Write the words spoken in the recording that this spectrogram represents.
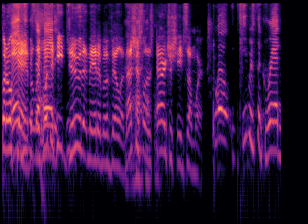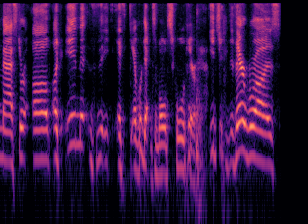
But okay, but was like, what did he he- do that made him a villain? That's just on his character sheet somewhere. Well, he was the grandmaster of like in the. It's, we're getting some old school here. Each there was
